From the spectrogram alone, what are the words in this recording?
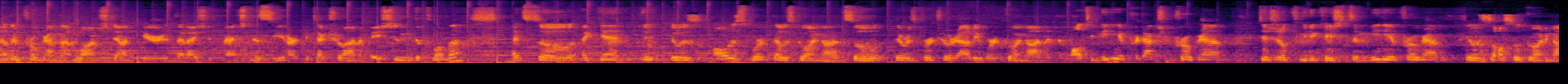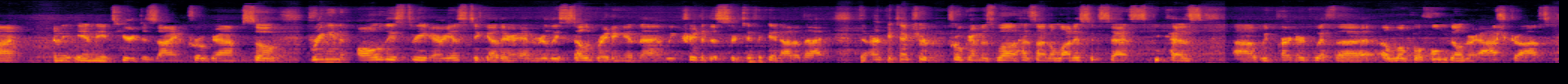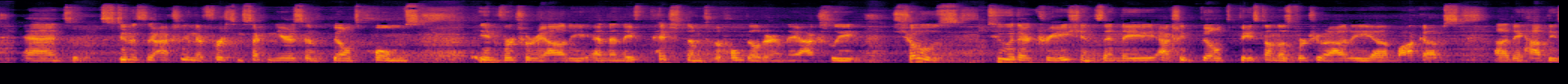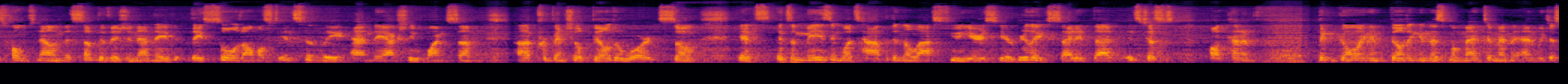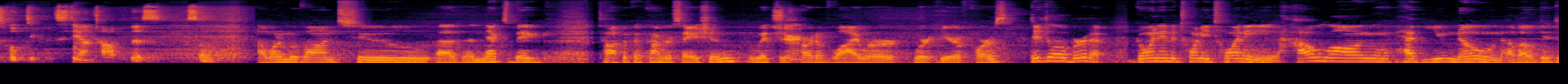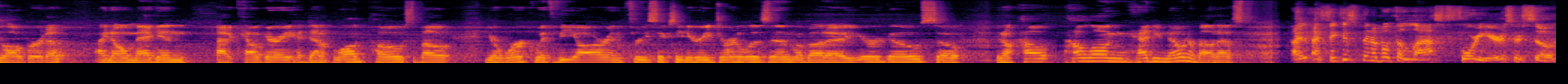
another program that launched down here that I should mention is the Architectural Animation Diploma. And so, again, it, it, was all this work that was going on. So, there was virtual reality work going on in the multimedia production program, digital communications and media program. It was also going on in the interior design program. So bringing all these three areas together and really celebrating in that, we created a certificate out of that. The architecture program as well has had a lot of success because uh, we partnered with a, a, local home builder, Ashcroft, and students that actually in their first and second years have built homes in virtual reality, and then they've pitched them to the home builder, and they actually chose two of their creations, and they actually built based on those virtual reality uh, mock-ups uh, they have these homes now in the subdivision, and they they sold almost instantly, and they actually won some uh, provincial build awards. So it's it's amazing what's happened in the last few years here. Really excited that it's just all kind of been going and building in this momentum, and, and we just hope to stay on top of this. So I want to move on to uh, the next big topic of conversation, which sure. is part of why we're we're here, of course. Digital Alberta. Going into 2020, how long have you known about Digital Alberta? I know Megan out of Calgary had done a blog post about your work with VR and 360 degree journalism about a year ago. So you know how how long had you known about us? I, I, think it's been about the last four years or so.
